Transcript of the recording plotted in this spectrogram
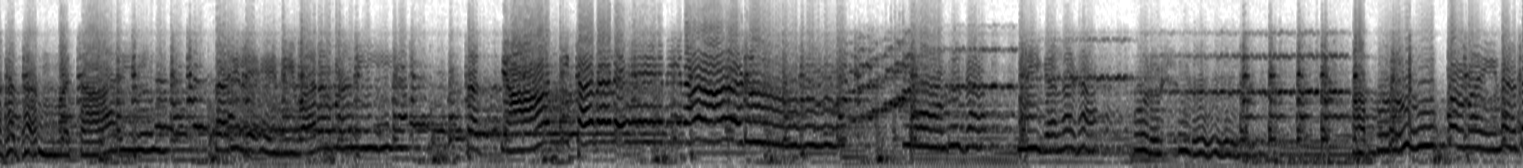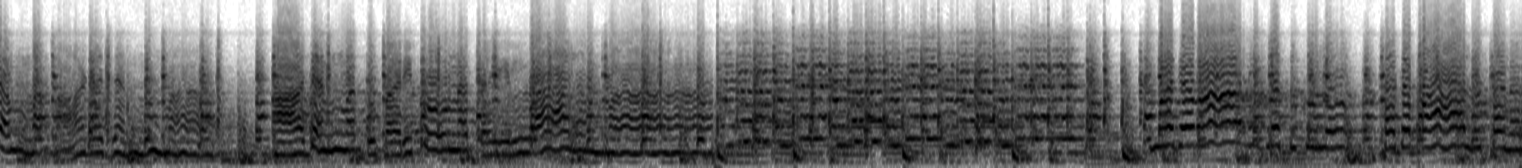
మహధర్మచారి సరిలేని వరమని సత్యాన్ని కనలేని నాడు మూడుగా మిగలడా పురుషుడు అపురూపమైనదమ్మ ఆడజన్మ ఆ జన్మకు పరిపూర్ణత ఇల్లా మనసులో కదపాలు తన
